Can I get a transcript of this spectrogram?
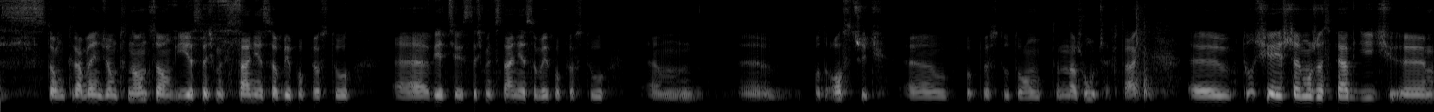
z tą krawędzią tnącą i jesteśmy w stanie sobie po prostu, e, wiecie, jesteśmy w stanie sobie po prostu e, podostrzyć e, po prostu tą, ten nasz łuczek, tak? E, Tu się jeszcze może sprawdzić e,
